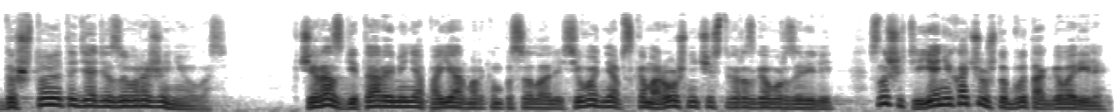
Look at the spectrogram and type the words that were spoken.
Да что это, дядя, за выражение у вас? Вчера с гитарой меня по ярмаркам посылали, сегодня об скоморошничестве разговор завели. Слышите, я не хочу, чтобы вы так говорили.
